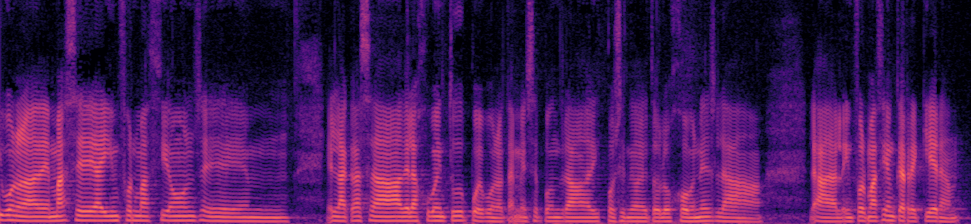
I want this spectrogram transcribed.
bueno, además hay información en la Casa de la Juventud, pues bueno, también se pondrá a disposición de todos los jóvenes la información que requieran.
